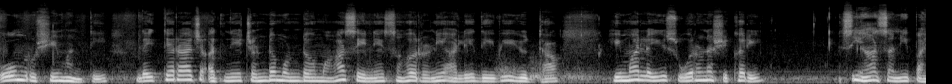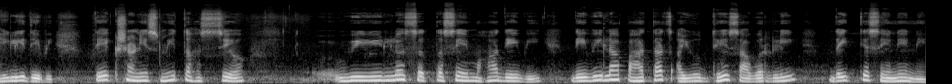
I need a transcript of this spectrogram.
ओम ऋषी म्हणती दैत्यराज अज्ञे चंडमुंड महासेनेसह रणी आले देवी युद्धा हिमालयी सुवर्ण शिखरी सिंहासनी पाहिली देवी ते क्षणी स्मितहस्य विलसतसे महादेवी देवीला पाहताच अयोध्ये सावरली दैत्यसेनेने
